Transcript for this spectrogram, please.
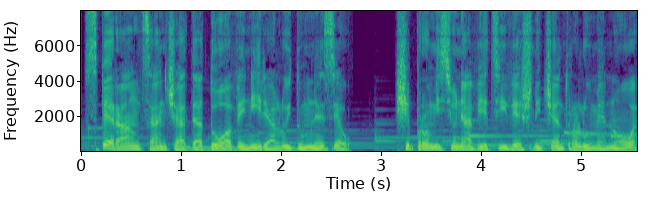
speranța în cea de-a doua venire a lui Dumnezeu și promisiunea vieții veșnice într-o lume nouă,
